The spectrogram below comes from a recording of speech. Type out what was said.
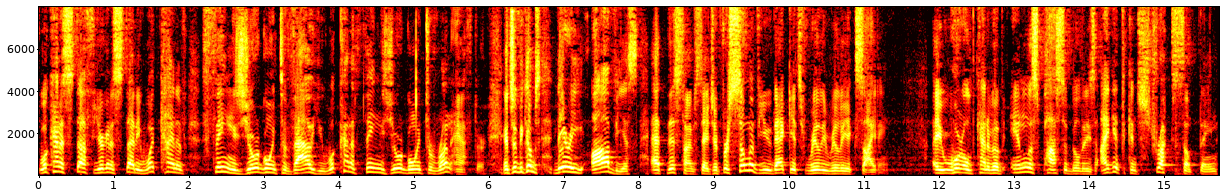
what kind of stuff you're going to study, what kind of things you're going to value, what kind of things you're going to run after. And so it becomes very obvious at this time stage. And for some of you, that gets really, really exciting a world kind of of endless possibilities. I get to construct something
